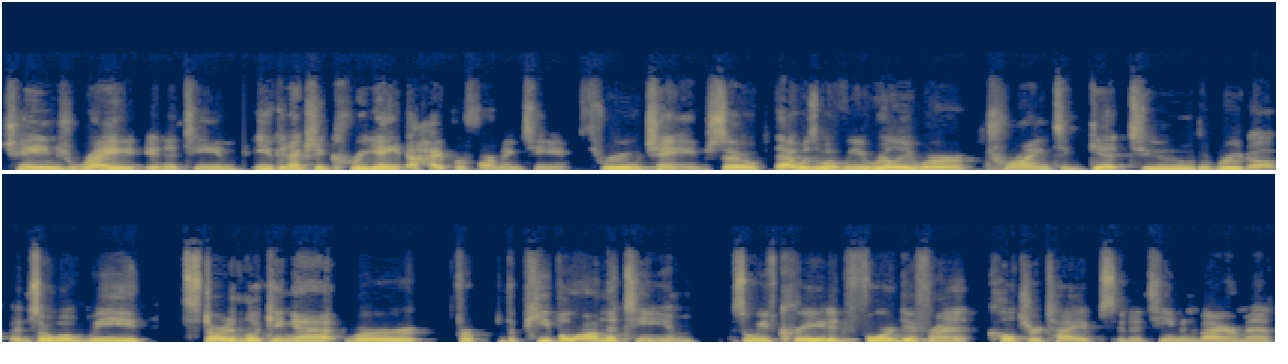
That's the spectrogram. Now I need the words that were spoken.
change right in a team you can actually create a high performing team through change. So that was what we really were trying to get to the root of. And so what we started looking at were for the people on the team. So we've created four different culture types in a team environment.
